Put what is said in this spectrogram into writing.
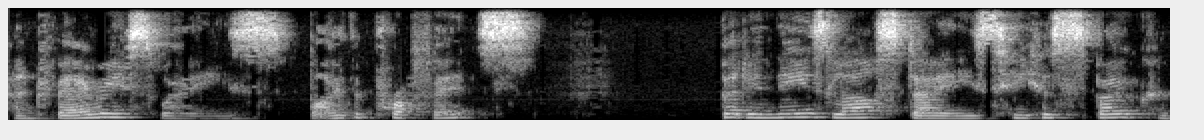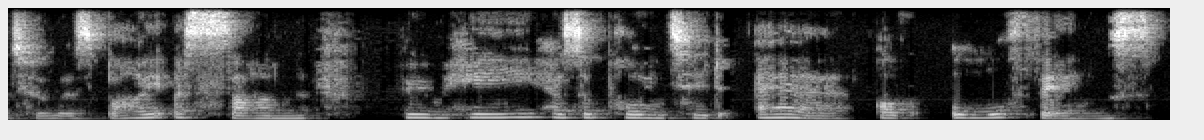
and various ways by the prophets, but in these last days, He has spoken to us by a Son whom He has appointed heir of all things,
